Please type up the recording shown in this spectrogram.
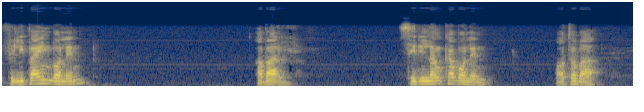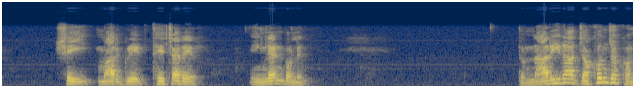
ফিলিপাইন বলেন, আবার শ্রীলঙ্কা বলেন, অথবা সেই মার্গ্রেট থেচারের ইংল্যান্ড বলেন। তো নারীরা যখন যখন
